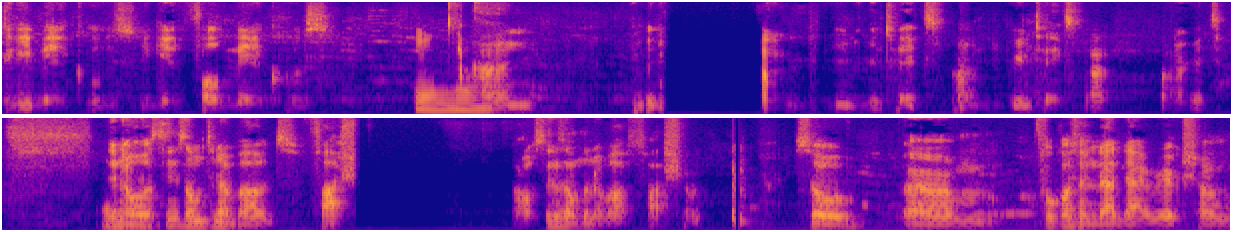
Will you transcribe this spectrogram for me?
three vehicles, you get four vehicles, Amen. and you begin to expand, you begin to expand. All right. Then I was saying something about fashion. I was saying something about fashion. So um, focus in that direction.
